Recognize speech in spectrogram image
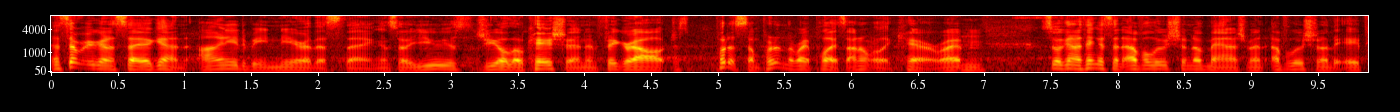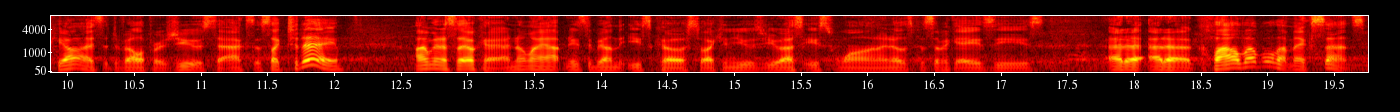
Instead what you're going to say, again, I need to be near this thing. And so use geolocation and figure out, just put it some, put it in the right place. I don't really care, right? Mm -hmm. So again, I think it's an evolution of management, evolution of the APIs that developers use to access. Like today, I'm going to say, okay, I know my app needs to be on the East Coast, so I can use US East 1, I know the specific AZs. At a, at a cloud level, that makes sense.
